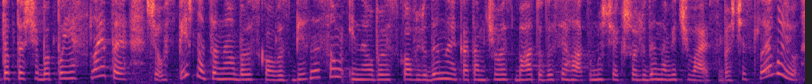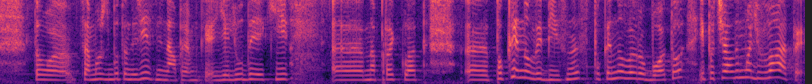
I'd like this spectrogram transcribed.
Тобто, щоб пояснити, що успішно це не обов'язково з бізнесом і не обов'язково людина, яка там чогось багато досягла. Тому що якщо людина відчуває себе щасливою, то це можуть бути не різні напрямки. Є люди, які, е, наприклад, е, покинули бізнес, покинули роботу і почали малювати.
